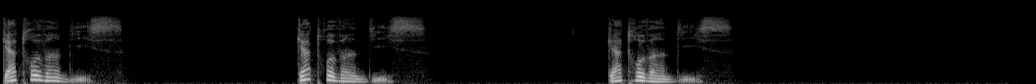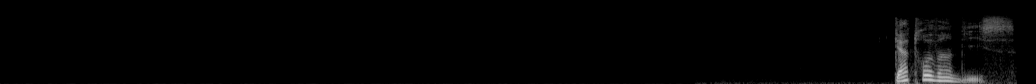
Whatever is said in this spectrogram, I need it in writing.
Quatre-vingt-dix, quatre-vingt-dix, quatre-vingt-dix. Quatre-vingt-dix,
